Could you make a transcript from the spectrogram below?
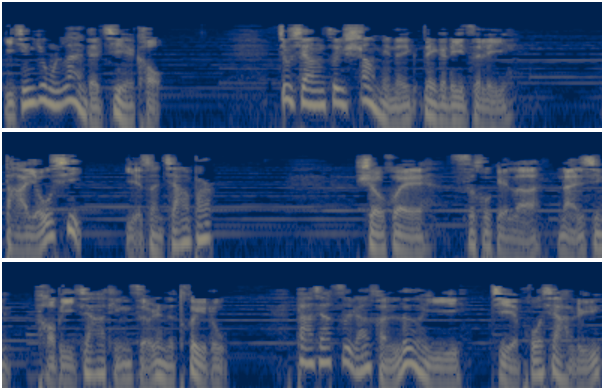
已经用烂的借口。就像最上面的那个例子里，打游戏也算加班。社会似乎给了男性逃避家庭责任的退路，大家自然很乐意解坡下驴。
